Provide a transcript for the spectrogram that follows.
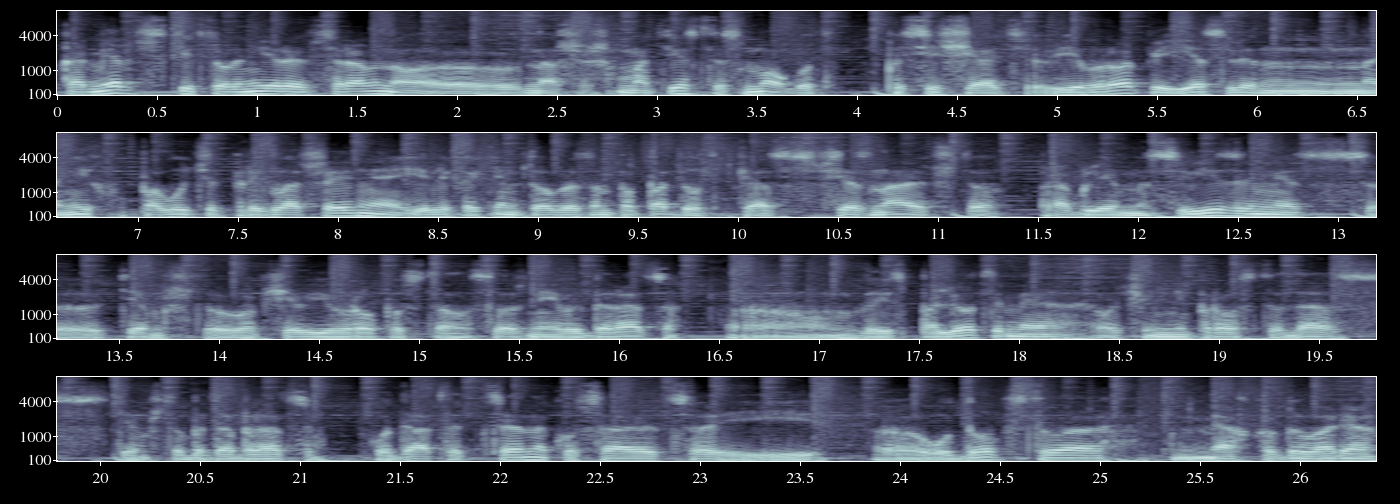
коммерческие турниры все равно э, наши шахматисты смогут посещать в Европе, если на них получат приглашение или каким-то образом попадут. Сейчас все знают, что проблемы с визами, с э, тем, что вообще в Европу стало сложнее выбираться, э, да и с полетами очень непросто, да, с тем, чтобы добраться куда-то. Цены кусаются и э, удобства, мягко говоря,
